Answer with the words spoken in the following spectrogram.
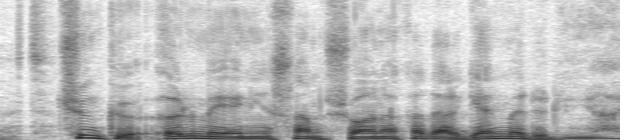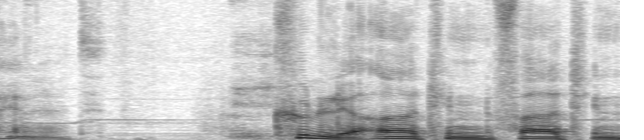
evet. Çünkü ölmeyen insan şu ana kadar gelmedi dünyaya. Evet. Külli atin fatin,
